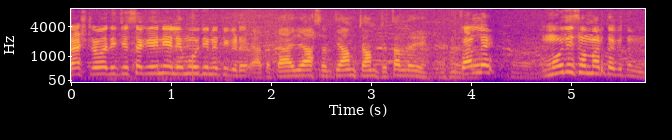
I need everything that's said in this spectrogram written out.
राष्ट्रवादीचे सगळे नेले मोदीनं तिकडं. आता काय जे असेल ते आमचं आमचं चाललंय. चाललंय? मोदी समर्थक तुम्ही?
